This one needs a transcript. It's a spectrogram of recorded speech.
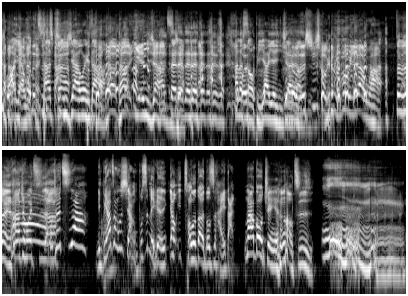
他咬我的指甲，他亲一下味道，他他腌一下他，对对对对对对对对，他的手皮要腌一下。我的需求跟你们不一样嘛，对不对？他就会吃啊，我就会吃啊。你不要这样想，不是每个人要一从头到尾都吃海胆，纳豆卷也很好吃。嗯。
